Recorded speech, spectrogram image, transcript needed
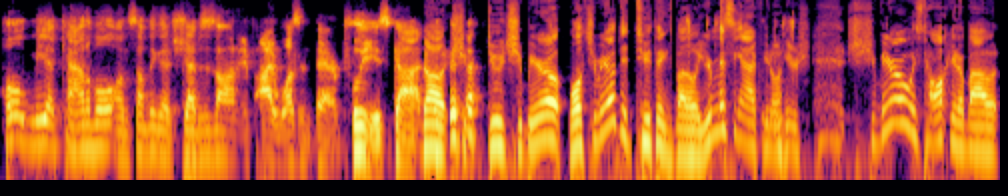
hold me accountable on something that Shebs is on if I wasn't there. Please, God. no, Sh- dude, Shabiro. Well, Shabiro did two things, by the way. You're missing out if you don't hear. Sh- Shabiro was talking about.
